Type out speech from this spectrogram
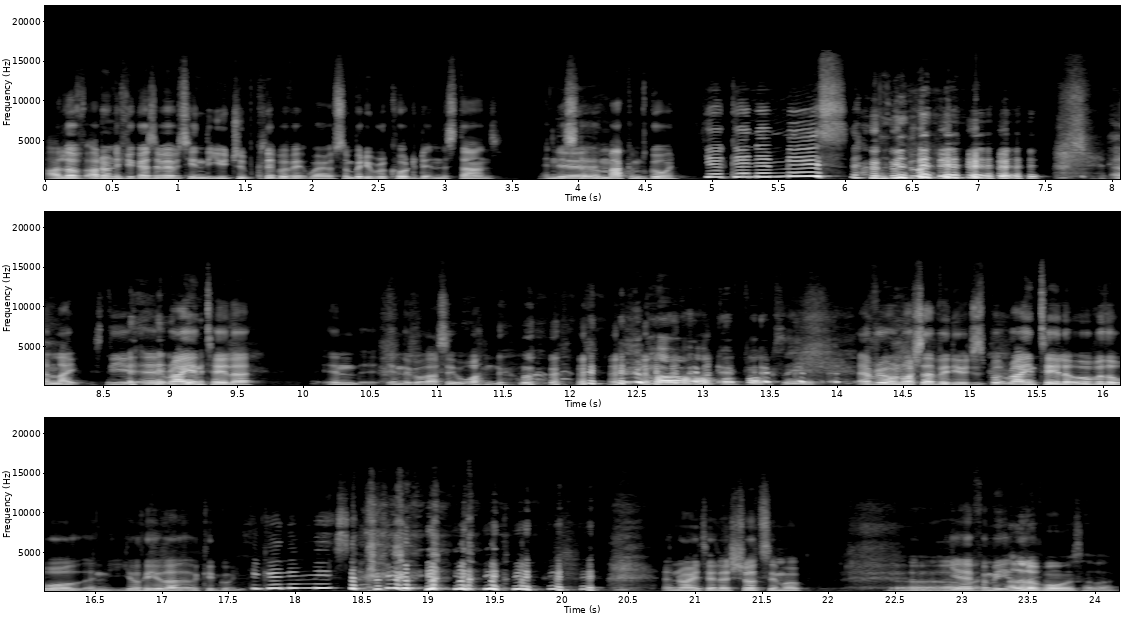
I love. I don't know if you guys have ever seen the YouTube clip of it where somebody recorded it in the stands, and this Yeah. little Mackem's going, "You're gonna miss," and like Steve, uh, Ryan Taylor in in the goal. That's it. One. oh, for fuck's sake. Everyone watch that video. Just put Ryan Taylor over the wall, and you'll hear that little kid going, "You're gonna miss," and Ryan Taylor shuts him up. Uh, yeah, for me, I that- love moments like that.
